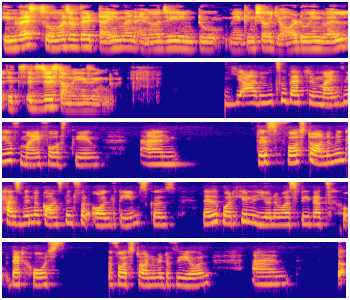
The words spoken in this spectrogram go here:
invest so much of their time and energy into making sure you're doing well, it's it's just amazing. yeah dude so that reminds me of my first game and this first tournament has been a constant for all the teams because there's a particular university that's that hosts the first tournament of the year and the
